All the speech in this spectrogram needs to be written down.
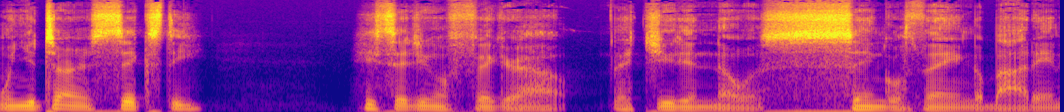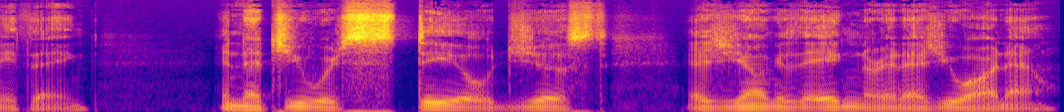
when you turn 60, he said, you're going to figure out that you didn't know a single thing about anything and that you were still just as young and ignorant as you are now.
